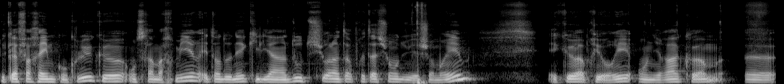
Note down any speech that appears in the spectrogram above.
Le Kafachaim conclut qu'on sera mahmir étant donné qu'il y a un doute sur l'interprétation du Yeshomrim et que a priori on ira comme euh,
